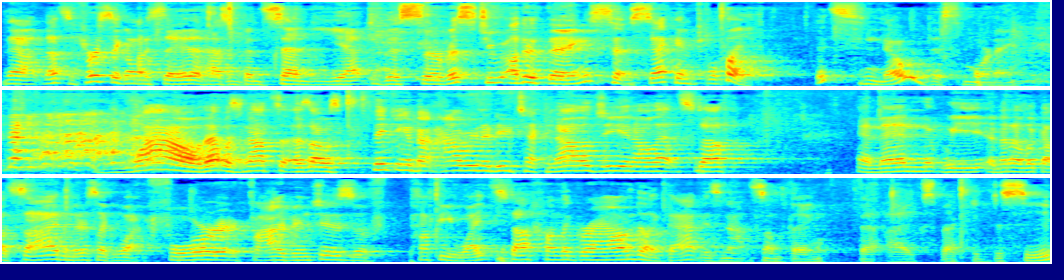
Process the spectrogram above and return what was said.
Now, that's the first thing I want to say that hasn't been said yet this service. Two other things. Second, boy, it snowed this morning. wow, that was not so, as I was thinking about how we're going to do technology and all that stuff. And then we, and then I look outside and there's like what, four or five inches of puffy white stuff on the ground. Like that is not something that I expected to see.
